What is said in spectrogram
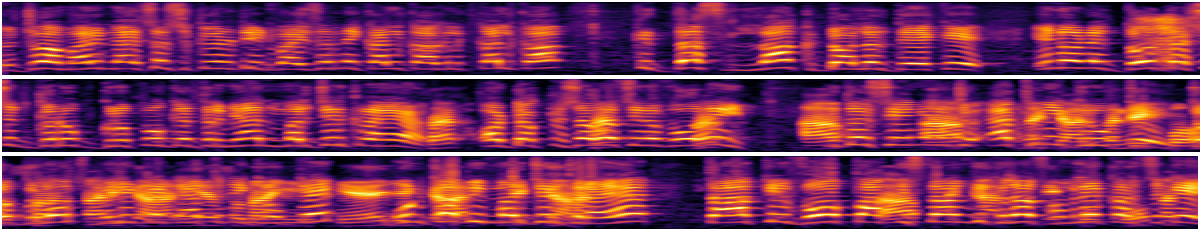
जो हमारे नेशनल सिक्योरिटी एडवाइजर ने कल कल कहा कि 10 लाख डॉलर दे के इन्होंने दो दहशत ग्रुप ग्रुपों के दरमियान मर्जर कराया। और डॉक्टर साहब सिर्फ़ वो नहीं इधर से इन्होंने जो एथनिक ग्रुप थे जो बलोच मिलिटेंट एथनिक ग्रुप थे उनका भी मर्जर कराया ताकि वो पाकिस्तान के खिलाफ हमले कर सके।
